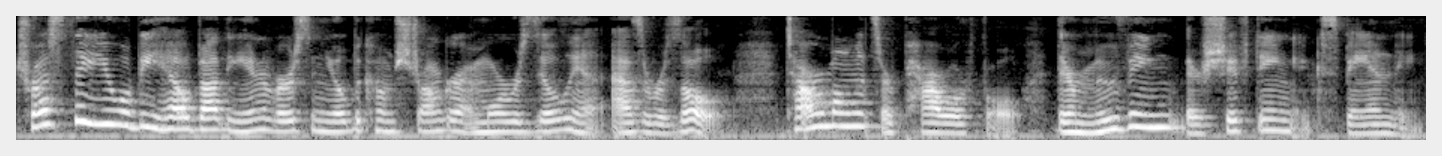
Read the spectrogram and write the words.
Trust that you will be held by the universe and you'll become stronger and more resilient as a result. Tower moments are powerful. They're moving, they're shifting, expanding.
